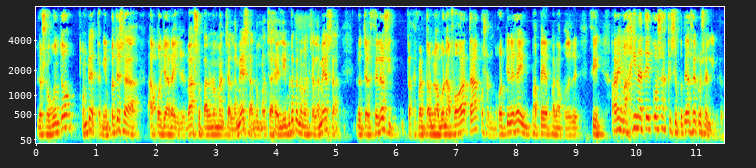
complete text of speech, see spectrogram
Lo segundo, hombre, también puedes apoyar ahí el vaso para no manchar la mesa. No manchas el libro, pero no manchas la mesa. Lo tercero, si te hace falta una buena fogata, pues a lo mejor tienes ahí un papel para poder... decir. Ahora imagínate cosas que se podrían hacer con ese libro.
